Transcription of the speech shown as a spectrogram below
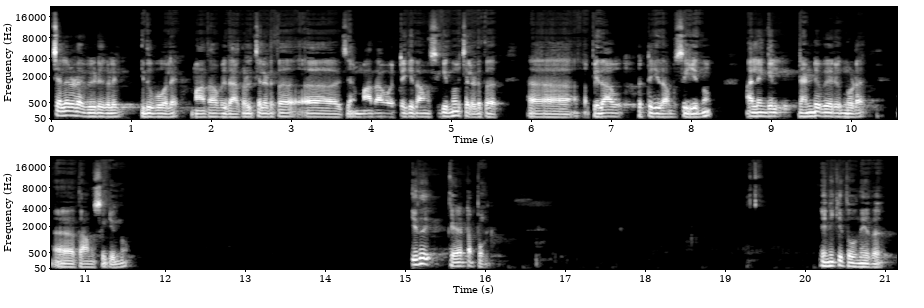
ചിലരുടെ വീടുകളിൽ ഇതുപോലെ മാതാപിതാക്കൾ ചിലയിടത്ത് ആ, ച- മാതാവ് ഒറ്റയ്ക്ക് താമസിക്കുന്നു ചിലയിടത്ത് ആ, പിതാവ് ഒറ്റയ്ക്ക് താമസിക്കുന്നു. അല്ലെങ്കിൽ രണ്ടുപേരും കൂടെ താമസിക്കുന്നു. ഇത് കേട്ടപ്പോൾ എനിക്ക് തോന്നിയത്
